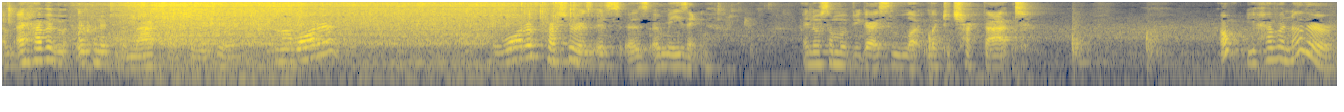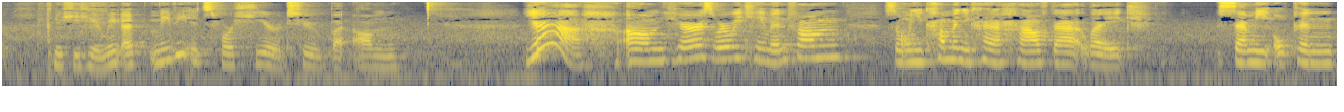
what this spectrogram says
Um, I haven't opened it to the max actually here. So the water, the water pressure is, is, is amazing. I know some of you guys like, like to check that. Oh, you have another Nuki here. Maybe, uh, maybe it's for here too, but um, yeah, um, here's where we came in from. So when you come in, you kind of have that like semi-open,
